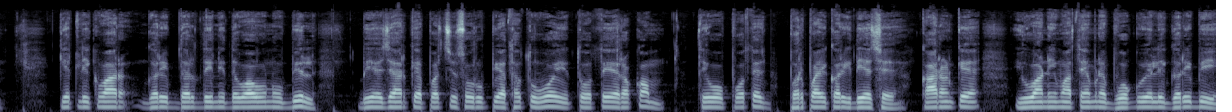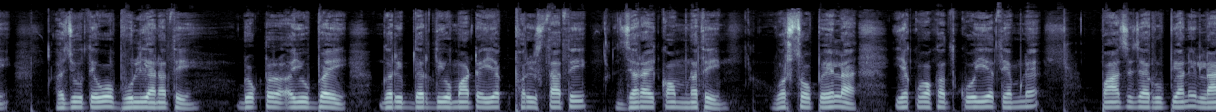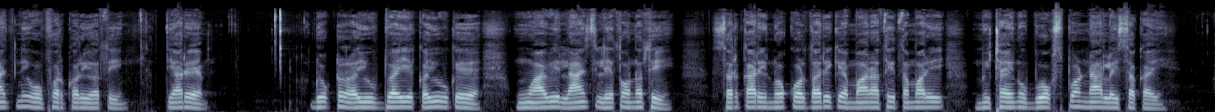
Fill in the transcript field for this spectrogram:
કેટલીકવાર ગરીબ દર્દીની દવાઓનું બિલ બે હજાર કે પચીસો રૂપિયા થતું હોય તો તે રકમ તેઓ પોતે જ ભરપાઈ કરી દે છે. કારણ કે યુવાનીમાં તેમણે ભોગવેલી ગરીબી હજુ તેઓ ભૂલ્યા નથી. ડૉક્ટર અયુબભાઈ ગરીબ દર્દીઓ માટે એક ફરિસ્તાથી જરાય કમ નથી. વર્ષો પહેલાં એક વખત કોઈએ તેમને પાંચ હજાર રૂપિયાની લાંચની ઓફર કરી હતી. ત્યારે ડૉક્ટર અયુબભાઈએ કહ્યું કે હું આવી લાંચ લેતો નથી. સરકારી નોકર તરીકે મારાથી તમારી મીઠાઈનું બોક્સ પણ ના લઈ શકાય.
